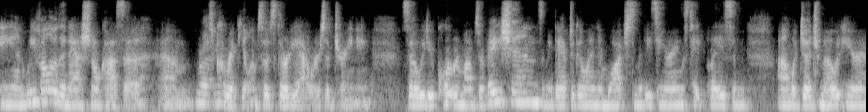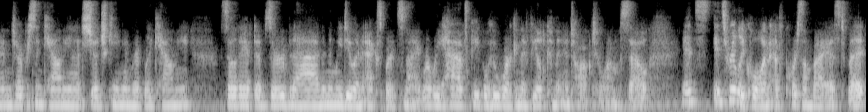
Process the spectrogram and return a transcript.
And we follow the National CASA um, Right. curriculum. So it's 30 hours of training. So we do courtroom observations. I mean, they have to go in and watch some of these hearings take place and um, with Judge Moat here in Jefferson County and it's Judge King in Ripley County. So they have to observe that. And then we do an experts night where we have people who work in the field come in and talk to them. So it's it's really cool. And of course I'm biased, but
